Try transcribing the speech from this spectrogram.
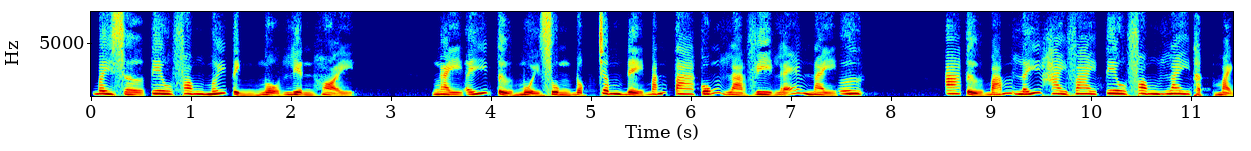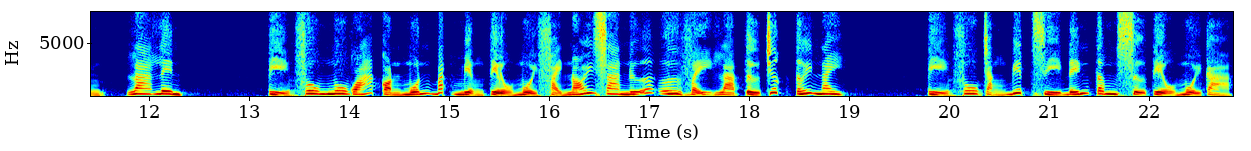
Bây giờ tiêu phong mới tỉnh ngộ liền hỏi. Ngày ấy tử muội dùng độc châm để bắn ta cũng là vì lẽ này ư. A tử bám lấy hai vai tiêu phong lay thật mạnh, la lên. Tỷ phu ngu quá còn muốn bắt miệng tiểu muội phải nói ra nữa ư vậy là từ trước tới nay. Tỷ phu chẳng biết gì đến tâm sự tiểu muội cả.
